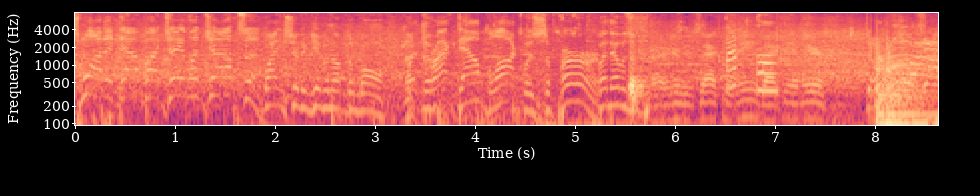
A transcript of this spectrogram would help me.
Swatted down by Jalen Johnson. White should have given up the ball. The track down block was superb. But there was a exactly back in here.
